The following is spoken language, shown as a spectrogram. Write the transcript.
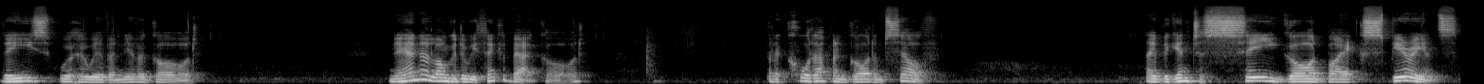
These were, however, never God. Now, no longer do we think about God, but are caught up in God Himself they begin to see God by experience.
